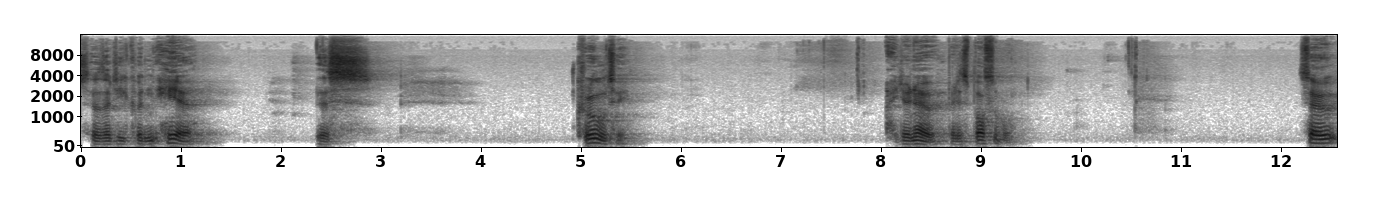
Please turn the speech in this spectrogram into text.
so that he couldn't hear this cruelty. I don't know, but it's possible. So,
